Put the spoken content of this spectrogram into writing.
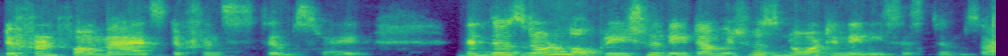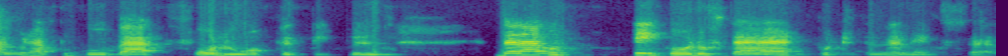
different formats different systems right then there was a lot of operational data which was not in any system. So I would have to go back, follow up with people. Then I would take all of that, put it in an Excel.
